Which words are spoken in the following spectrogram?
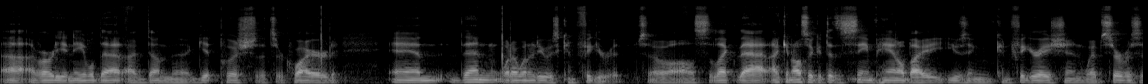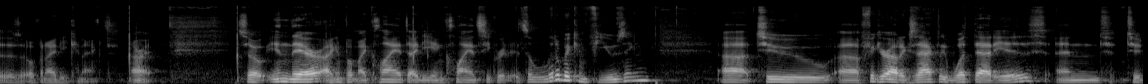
Uh, I've already enabled that. I've done the git push that's required. And then what I want to do is configure it. So I'll select that. I can also get to the same panel by using configuration, web services, OpenID Connect. All right. So in there, I can put my client ID and client secret. It's a little bit confusing uh, to uh, figure out exactly what that is, and to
